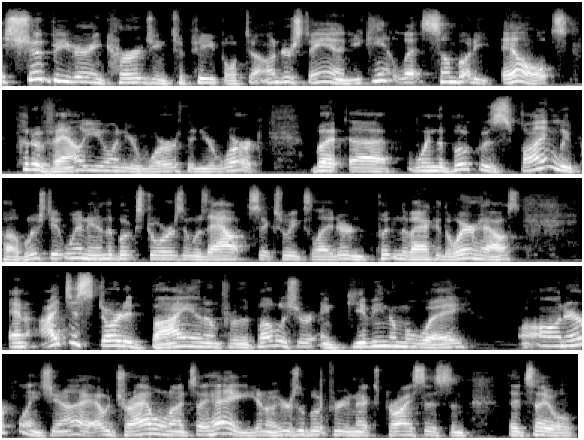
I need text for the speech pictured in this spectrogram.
should be very encouraging to people to understand you can't let somebody else put a value on your worth and your work. But uh, when the book was finally published, it went in the bookstores and was out six weeks later and put in the back of the warehouse. And I just started buying them from the publisher and giving them away on airplanes. You know, I, I, would travel and I'd say, Hey, you know, here's a book for your next crisis. And they'd say, Well,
